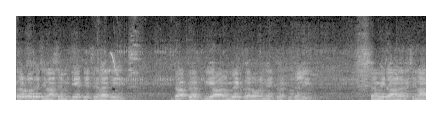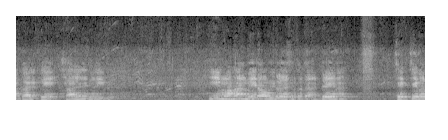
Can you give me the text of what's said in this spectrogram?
ಕರಡು ರಚನಾ ಸಮಿತಿ ಅಧ್ಯಕ್ಷರಾಗಿ ಡಾಕ್ಟರ್ ಬಿ ಆರ್ ಅಂಬೇಡ್ಕರ್ ಅವರ ನೇತೃತ್ವದಲ್ಲಿ ಸಂವಿಧಾನ ರಚನಾ ಕಾರ್ಯಕ್ಕೆ ಚಾಲನೆ ದೊರೆಯಿತು. ಈ ಮಹಾನ್ ಮೇಧಾವಿಗಳ ಸತತ ಅಧ್ಯಯನ, ಚರ್ಚೆಗಳ,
